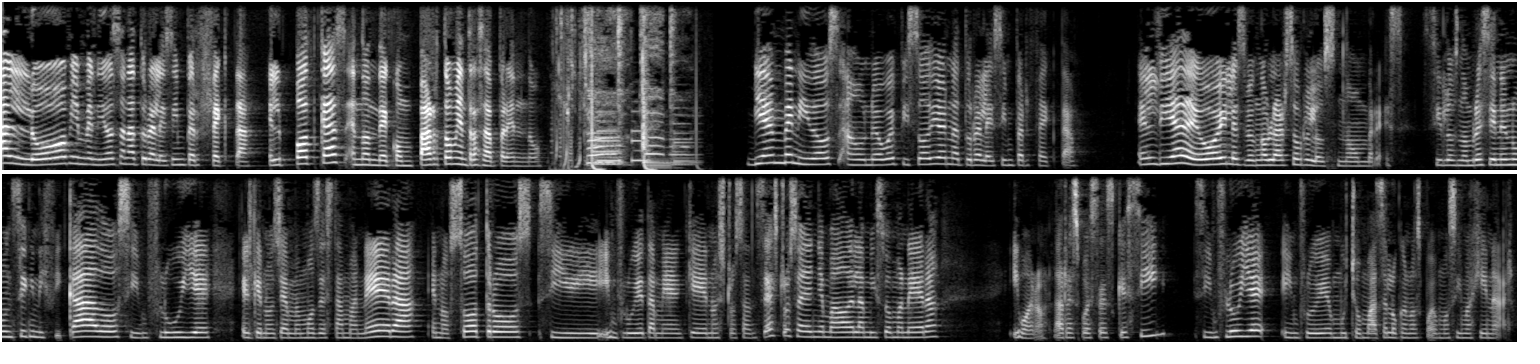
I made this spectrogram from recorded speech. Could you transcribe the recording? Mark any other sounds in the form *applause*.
Aló, bienvenidos a Naturaleza Imperfecta, el podcast en donde comparto mientras aprendo. Bienvenidos a un nuevo episodio de Naturaleza Imperfecta. El día de hoy les vengo a hablar sobre los nombres. Si los nombres tienen un significado, si influye el que nos llamemos de esta manera en nosotros, si influye también que nuestros ancestros se hayan llamado de la misma manera. Y bueno, la respuesta es que sí, si influye, influye mucho más de lo que nos podemos imaginar.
